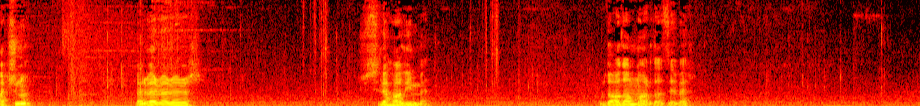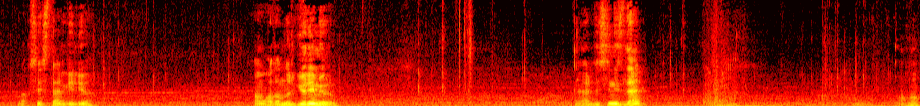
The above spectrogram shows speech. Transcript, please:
Aç şunu. Ver ver ver ver ver. Şu silahı alayım ben. Burada adam vardı az evvel. Bak sesler geliyor. Ama adamları göremiyorum. Neredesiniz lan? Aha.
